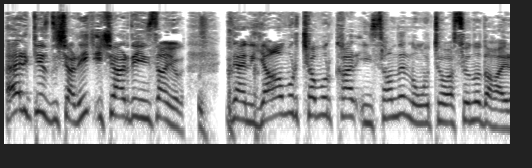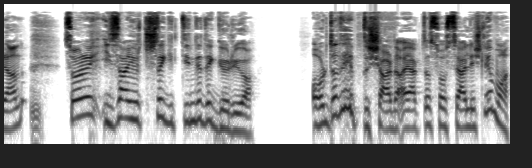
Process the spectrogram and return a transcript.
Herkes dışarıda hiç içeride insan yok. Yani yağmur, çamur, kar insanların o motivasyonuna da hayran. Sonra insan yurt dışına gittiğinde de görüyor. Orada da hep dışarıda ayakta sosyalleşiyor ama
